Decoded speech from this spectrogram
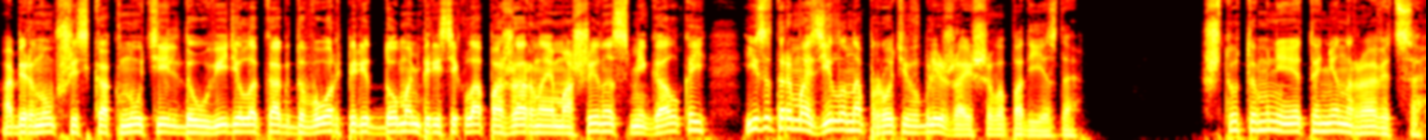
Обернувшись к окну, Тильда увидела, как двор перед домом пересекла пожарная машина с мигалкой и затормозила напротив ближайшего подъезда. «Что-то мне это не нравится»,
